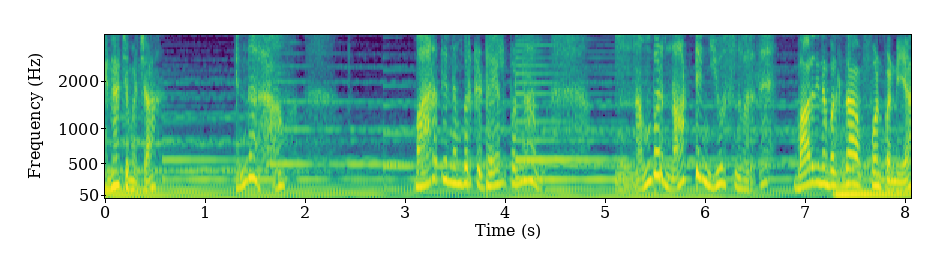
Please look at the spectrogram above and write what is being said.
என்னாச்சு மச்சான்? என்ன ராம்? பாரதி நம்பருக்கு டயல் பண்ணா நம்பர் நாட் இன் யூஸ்னு வருது. பாரதி நம்பருக்கு தான் ஃபோன் பண்ணியா?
